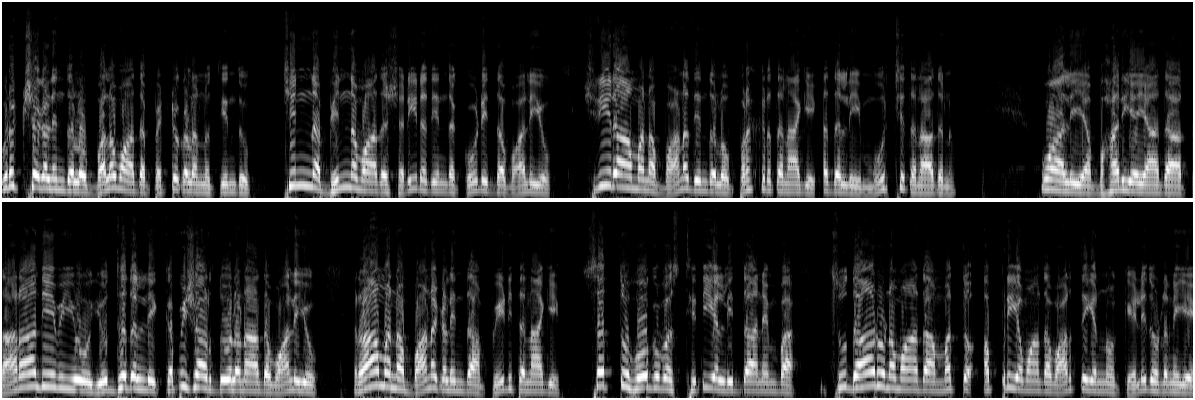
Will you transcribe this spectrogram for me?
ವೃಕ್ಷಗಳಿಂದಲೂ ಬಲವಾದ ಪೆಟ್ಟುಗಳನ್ನು ತಿಂದು ಚಿನ್ನ ಭಿನ್ನವಾದ ಶರೀರದಿಂದ ಕೂಡಿದ್ದ ವಾಲಿಯು ಶ್ರೀರಾಮನ ಬಾಣದಿಂದಲೂ ಪ್ರಹೃತನಾಗಿ ಅದಲ್ಲಿ ಮೂರ್ಛಿತನಾದನು. ವಾಲಿಯ ಭಾರ್ಯೆಯಾದ ತಾರಾದೇವಿಯು ಯುದ್ಧದಲ್ಲಿ ಕಪಿಶಾರ್ದೂಲನಾದ ವಾಲಿಯು ರಾಮನ ಬಾಣಗಳಿಂದ ಪೀಡಿತನಾಗಿ ಸತ್ತು ಹೋಗುವ ಸ್ಥಿತಿಯಲ್ಲಿದ್ದಾನೆಂಬ ಸುದಾರುಣವಾದ ಮತ್ತು ಅಪ್ರಿಯವಾದ ವಾರ್ತೆಯನ್ನು ಕೇಳಿದೊಡನೆಯೇ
